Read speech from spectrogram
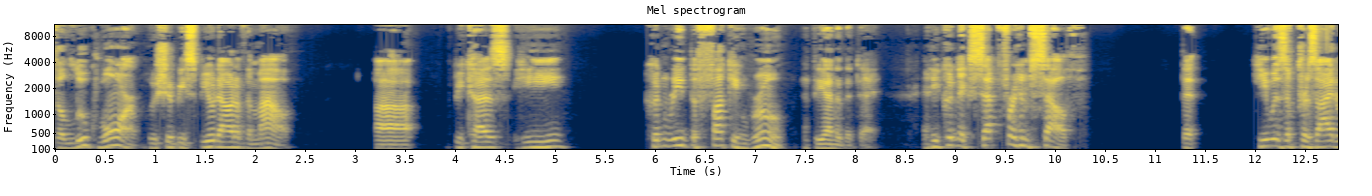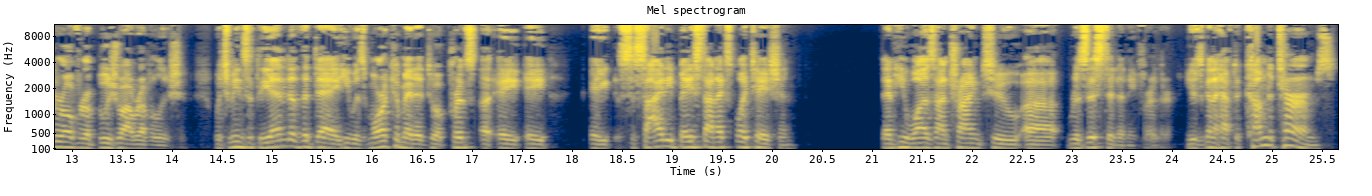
the lukewarm who should be spewed out of the mouth, uh, because he couldn't read the fucking room at the end of the day, and he couldn't accept for himself that he was a presider over a bourgeois revolution which means at the end of the day, he was more committed to a, prince, a, a, a society based on exploitation than he was on trying to uh, resist it any further. He was going to have to come to terms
